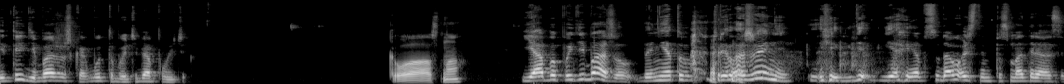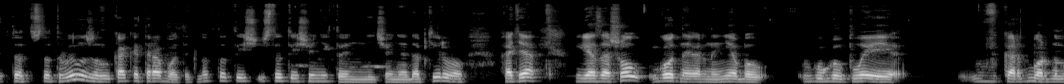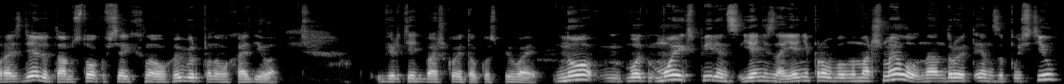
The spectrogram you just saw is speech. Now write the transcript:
И ты дебажишь, как будто бы у тебя пультик. Классно. Я бы подебажил, да нету приложений. Я, бы с удовольствием посмотрел, если кто-то что-то выложил, как это работает. Но кто-то еще, что-то еще никто ничего не адаптировал. Хотя я зашел, год, наверное, не был в Google Play в картбордном разделе, там столько всяких новых игр понавыходило. Вертеть башкой только успевай. Но вот мой experience, я не знаю, я не пробовал на Marshmallow, на Android N запустил.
